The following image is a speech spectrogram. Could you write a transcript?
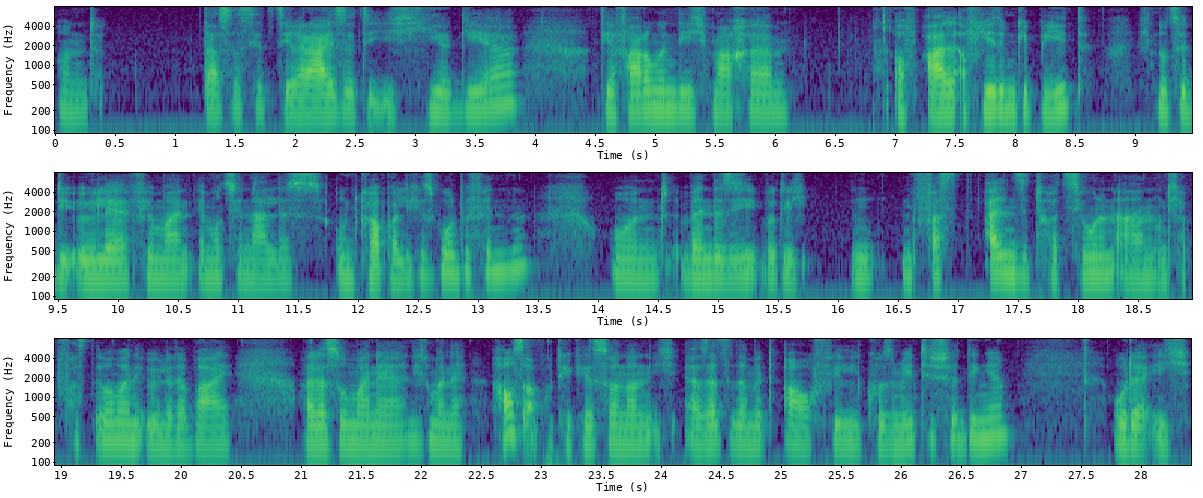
Und das ist jetzt die Reise, die ich hier gehe, die Erfahrungen, die ich mache auf all, auf jedem Gebiet ich nutze die Öle für mein emotionales und körperliches Wohlbefinden. Und wende sie wirklich in, in fast allen Situationen an. Und ich habe fast immer meine Öle dabei, weil das so meine, nicht nur meine Hausapotheke ist, sondern ich ersetze damit auch viel kosmetische Dinge. Oder ich,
